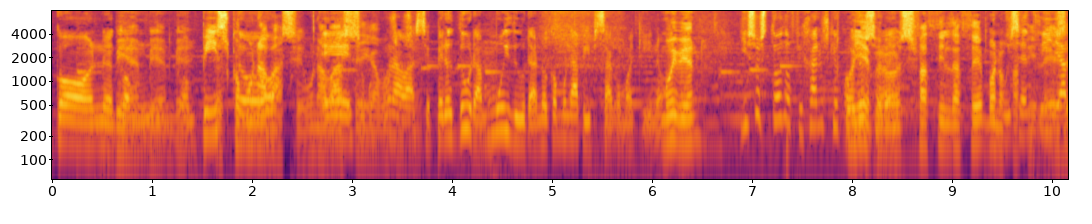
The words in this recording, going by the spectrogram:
con Bien, con, bien, bien. con Es como una base, una base, digamos una así. base, pero dura, muy dura, no como una pizza como aquí, ¿no? Muy bien. Y eso es todo, fijaros qué Oye, curioso, pero ¿eh? es fácil de hacer. Bueno, Muy fácil, sencilla, es pero es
